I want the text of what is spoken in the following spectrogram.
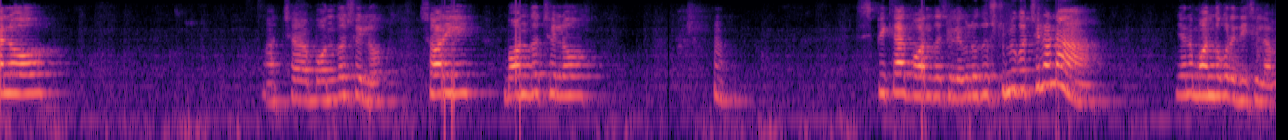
হ্যালো আচ্ছা বন্ধ ছিল। সরি বন্ধ ছিল। স্পিকার বন্ধ ছিল, এগুলো দুষ্টুমি করছিল না? যেন বন্ধ করে দিয়েছিলাম।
